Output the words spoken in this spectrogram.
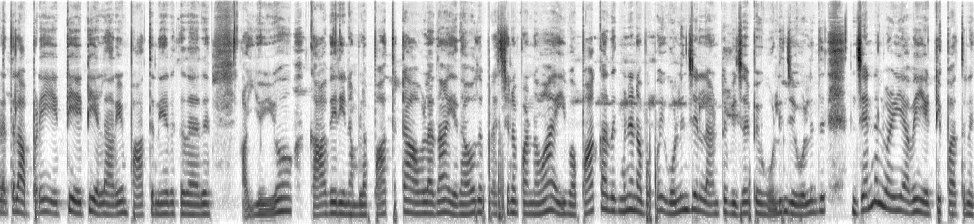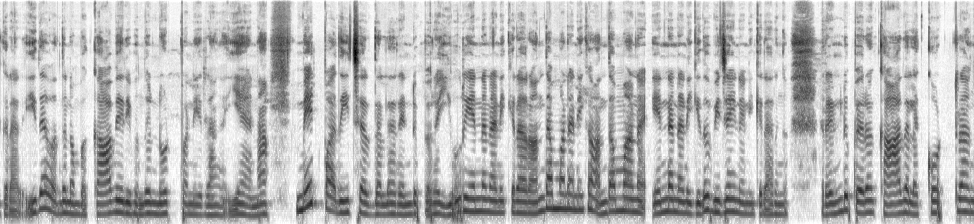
இடத்துல அப்படியே எட்டி எட்டி எல்லாரையும் பார்த்துனே இருக்கிறாரு. ஐயோ காவேரி நம்மளை பார்த்துட்டா அவ்வளோதான் ஏதாவது பிரச்சனை பண்ணுவான் இவள் பார்க்காதுக்கு முன்னே நம்ம போய் ஒளிஞ்சிடலான்ட்டு விஜய் போய் ஒளிஞ்சு ஒளிஞ்சு ஜன்னல் வழியாகவே எட்டி பார்த்துனுக்கிறாரு இதை வந்து நம்ம காவேரி வந்து நோட் பண்ணிடுறாங்க. ஏன்னா மேற்பாதி ஈச்சறதில் ரெண்டு பேரும் இவர் என்ன நினைக்கிறாரோ அந்த அம்மா நினைக்கும் அந்த அம்மா என்ன நினைக்குதோ விஜய் நினைக்கிறாருங்க. ரெண்டு பேரும் கா காதலை கொட்டுறாங்க.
